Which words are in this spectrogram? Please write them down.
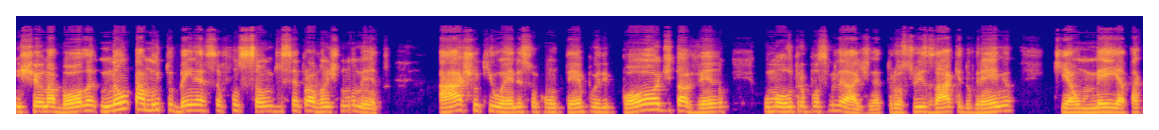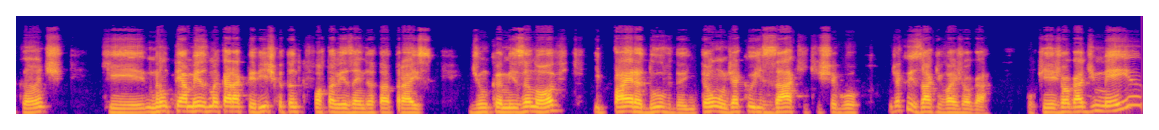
encheu na bola, não está muito bem nessa função de centroavante no momento. Acho que o Anderson, com o tempo, ele pode estar tá vendo uma outra possibilidade, né? Trouxe o Isaac do Grêmio, que é um meia atacante, que não tem a mesma característica, tanto que Fortaleza ainda está atrás de um camisa 9, e paira dúvida, então, onde é que o Isaac que chegou, onde é que o Isaac vai jogar? Porque jogar de meia,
